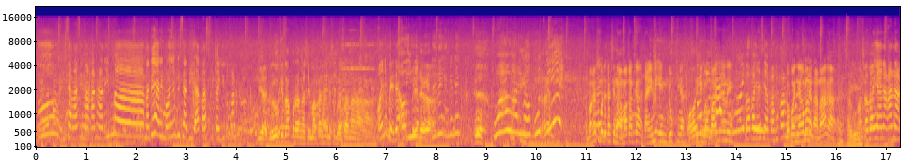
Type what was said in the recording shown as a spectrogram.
tuh bisa ngasih makan harimau. Nanti harimaunya bisa di atas kita gitu kan? Iya, dulu kita pernah ngasih makan yang di sebelah sana. Oh ini beda? Oh iya Beda. beda, deh ini deh. Uh, Wow harimau putih. Kemarin semua dikasih nama kan kak. Nah ini induknya. Oh, ini bapaknya nih. Bapaknya siapa? Bukan. Bapaknya kemarin anak kak. Bapaknya anak-anak.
